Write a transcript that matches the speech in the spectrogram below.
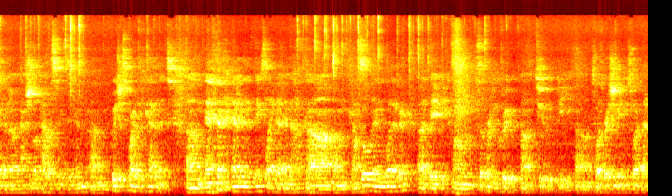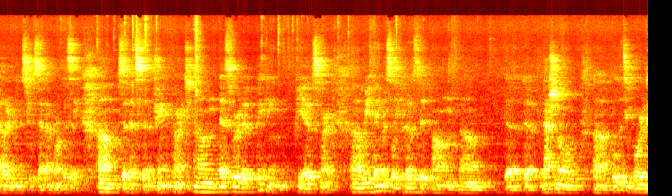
I don't know, National Palace Museum, um, which is part of the cabinet, um, and, and things like that, and the Hakka um, Council and whatever, uh, they become supporting crew uh, to the uh, collaboration meetings run by other ministries that are more busy. Um, so that's the training part. Um, as for the picking POs part, uh, we famously posted on um, the, the national uh, bulletin board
